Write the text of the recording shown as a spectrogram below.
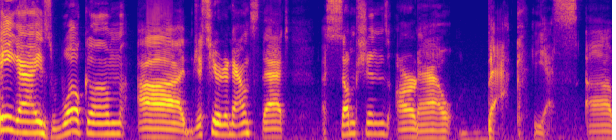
Hey guys, welcome. Uh, I'm just here to announce that assumptions are now back. Yes. Uh,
